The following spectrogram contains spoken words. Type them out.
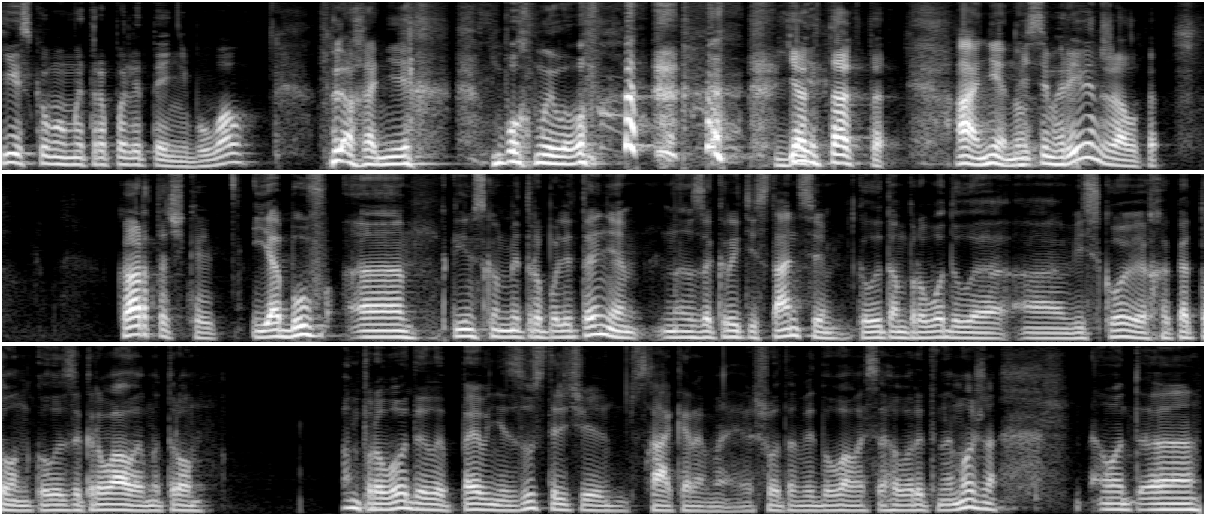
Київському митрополітені бував? Бляха, ні, Бог милував. Як так-то? А, ні, ну 8 гривень жалко? Карточкою. я був е, в київському метрополітені на закритій станції, коли там проводили е, військові хакатон, коли закривали метро. Там проводили певні зустрічі з хакерами. Що там відбувалося, говорити не можна. От, е,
